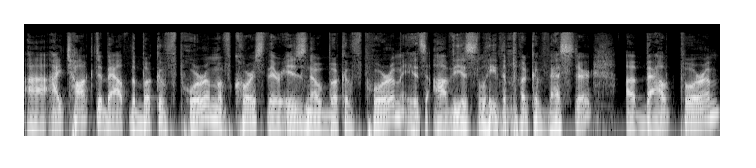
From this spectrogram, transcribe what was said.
Uh, I talked about the book of Purim. Of course, there is no book of Purim. It's obviously the book of Esther about Purim,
